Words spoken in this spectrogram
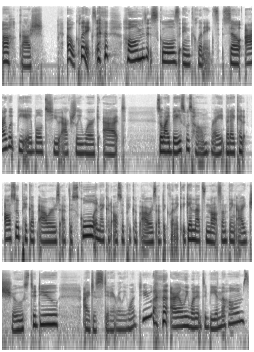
Oh gosh. Oh, clinics. Homes, schools, and clinics. So I would be able to actually work at so my base was home, right? But I could also pick up hours at the school and I could also pick up hours at the clinic. Again, that's not something I chose to do. I just didn't really want to. I only wanted to be in the homes,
